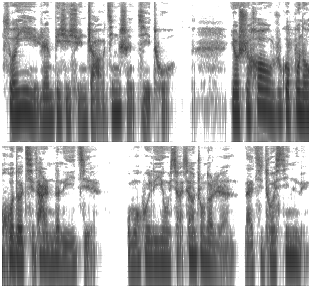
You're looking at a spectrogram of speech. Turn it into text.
所以人必须寻找精神寄托。有时候，如果不能获得其他人的理解，我们会利用想象中的人来寄托心灵，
